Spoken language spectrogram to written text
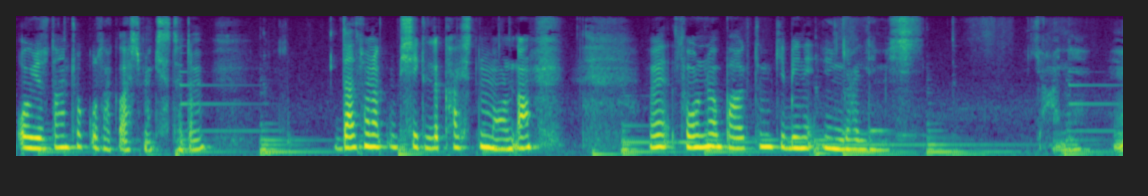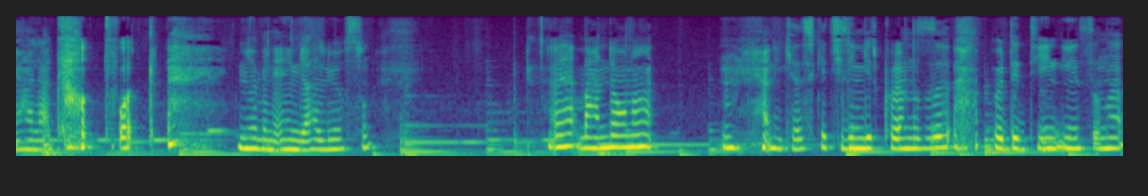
O yüzden çok uzaklaşmak istedim. Daha sonra bir şekilde kaçtım oradan. Ve sonra baktım ki beni engellemiş. Yani ne alaka fuck. Niye beni engelliyorsun? Ve ben de ona yani keşke çilingir paranızı ödediğin insanı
